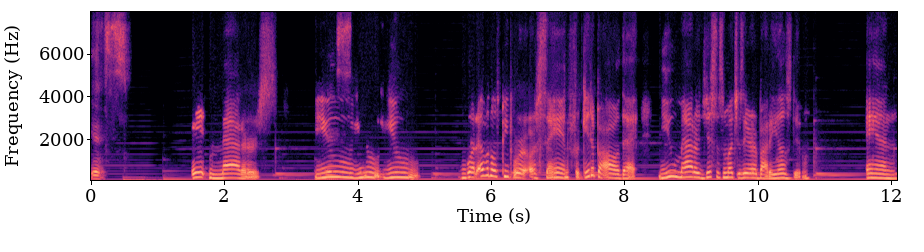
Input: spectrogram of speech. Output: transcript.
Yes. It matters. You yes. you you whatever those people are, are saying, forget about all that. You matter just as much as everybody else do. And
